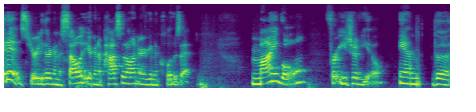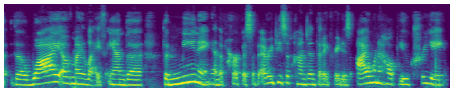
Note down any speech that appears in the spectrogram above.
It is. You're either going to sell it, you're going to pass it on, or you're going to close it. My goal for each of you and the the why of my life and the the meaning and the purpose of every piece of content that I create is I want to help you create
